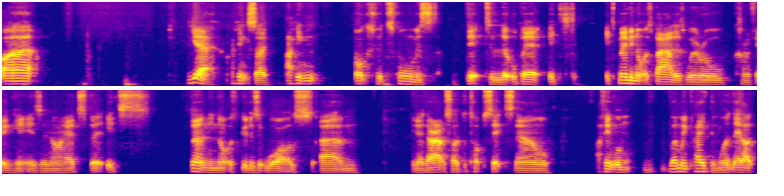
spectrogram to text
Uh, yeah, I think so. I think Oxford's form has dipped a little bit. It's it's maybe not as bad as we're all kind of thinking it is in our heads, but it's certainly not as good as it was. Um, you know, they're outside the top six now. I think when when we played them, weren't they like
